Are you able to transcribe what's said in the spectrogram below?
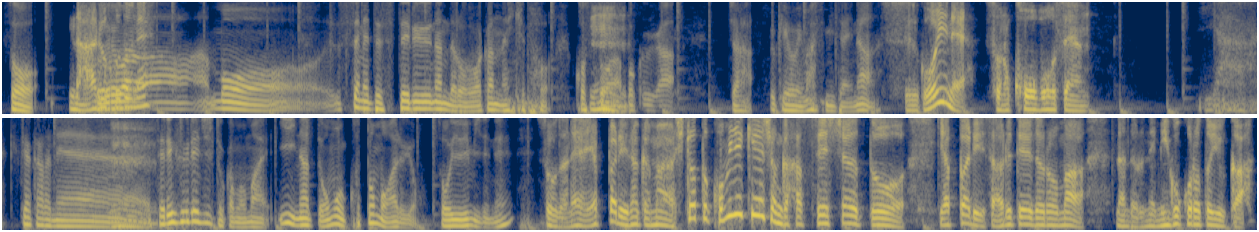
そう。なるほどね。ね。もう、せめて捨てるなんだろう、わかんないけど、コストはうん僕が、じゃあ、請け負いますみたいな。すごいね。その攻防戦。いやー、だからね、うんセルフレジとかもまあいいなって思うこともあるよ。そういう意味でね。そうだね。やっぱりなんかまあ人とコミュニケーションが発生しちゃうと、やっぱりさ、ある程度のまあ、なんだろうね、見心というか、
